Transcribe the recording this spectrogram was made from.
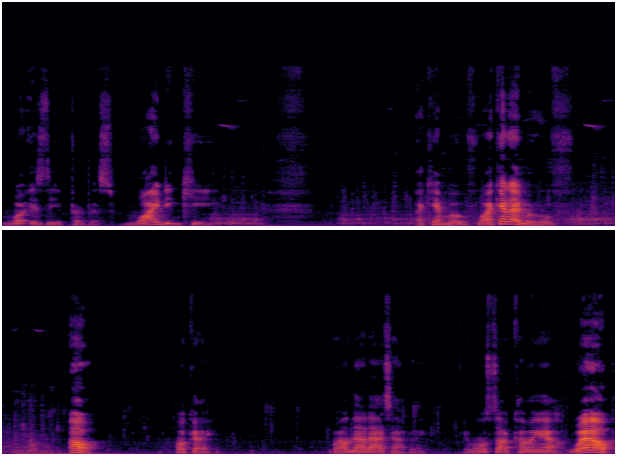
What is the purpose? Winding key. I can't move. Why can't I move? Oh. Okay. Well, now that's happening. It won't stop coming out. Well,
